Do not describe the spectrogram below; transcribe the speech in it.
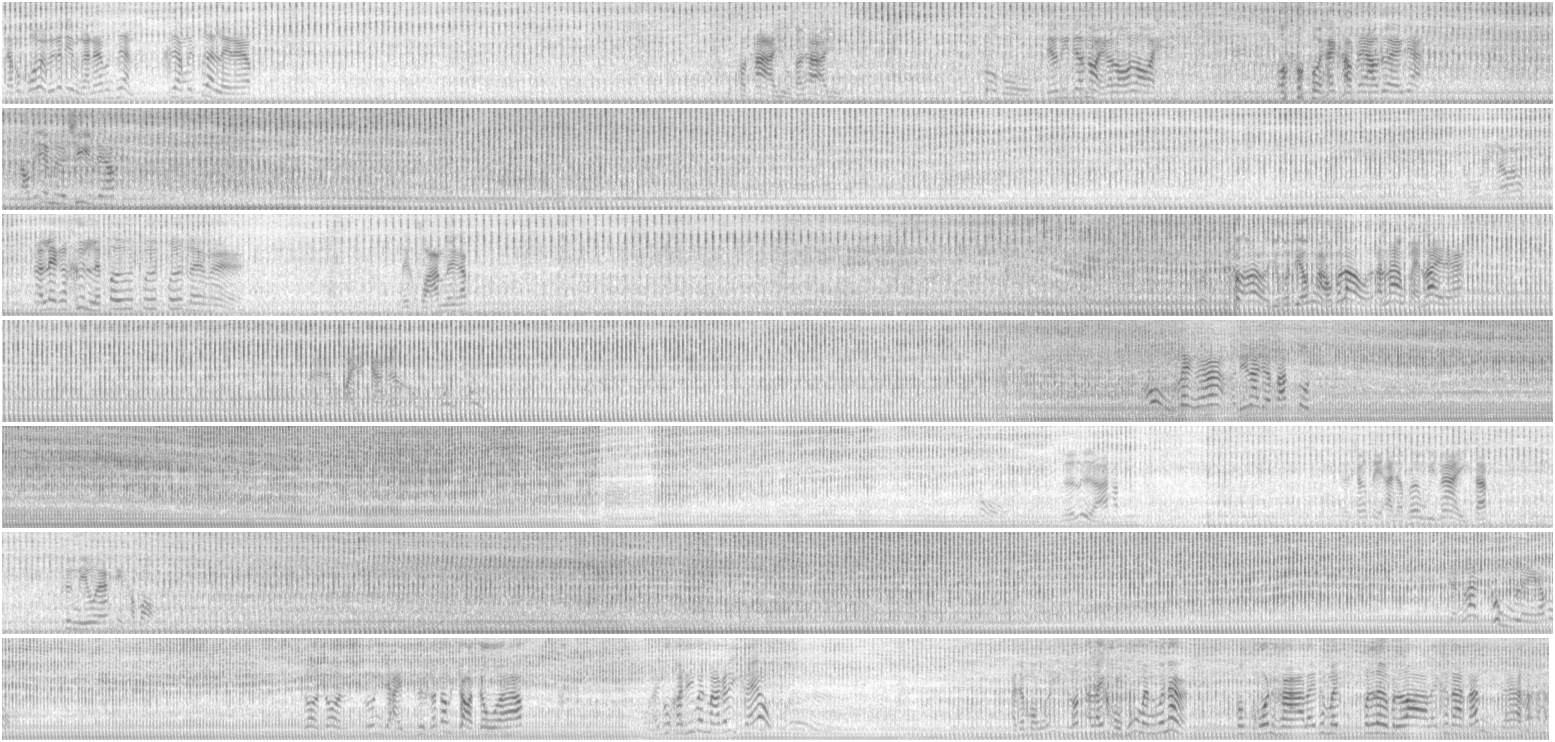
แต่บางคนแบบนี้ก็ดีเหมือนกันนะเพื่อนๆเครื่องไม่เปื้อนเลยนะครับ เขา ท่าอยู่เขาท่าอยู่ โอ้โหเดี๋ยวนี้เดี๋ยวหน่อยก็ล้อลอย โอ้โหให้ขับไปเอาด้วยเนี่ย เราไม่ใช่มืออาชีพนะครับเร่งแล้วอะเร่งก็ขึ้นเลยปืดปืดปืดเลยแม่ในความเลยครับ น่าอีกสักครึ่งนิ้วนะเห็นเขาบอกอย่างลั่นทุ่งเลยครับผมโดนโดนรุ่นใหญ่ถึงก็ต้องจอดดูครับ ไอ้พวกคันนี้มันมากันอีกแล้ว อาจจะมองว่ารถอะไรของพวกมันวะน่ะ บางคนหาอะไรทำไมเปลเลอเปลาอะไรขนาดนั้นนะ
